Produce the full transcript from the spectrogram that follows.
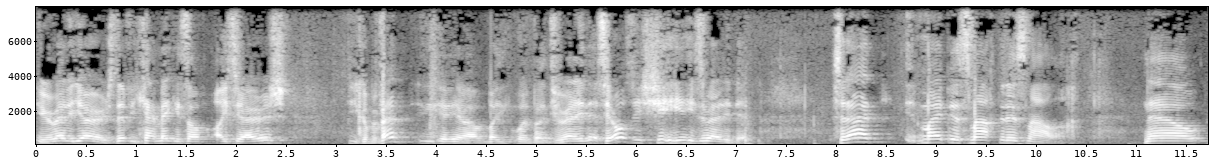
you're already Yerush, if you can't make yourself ice Yerush, you could prevent, you know, but, but if you're already there, so also she, he's already there. So that it might be a smach to this mahalach. Now,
